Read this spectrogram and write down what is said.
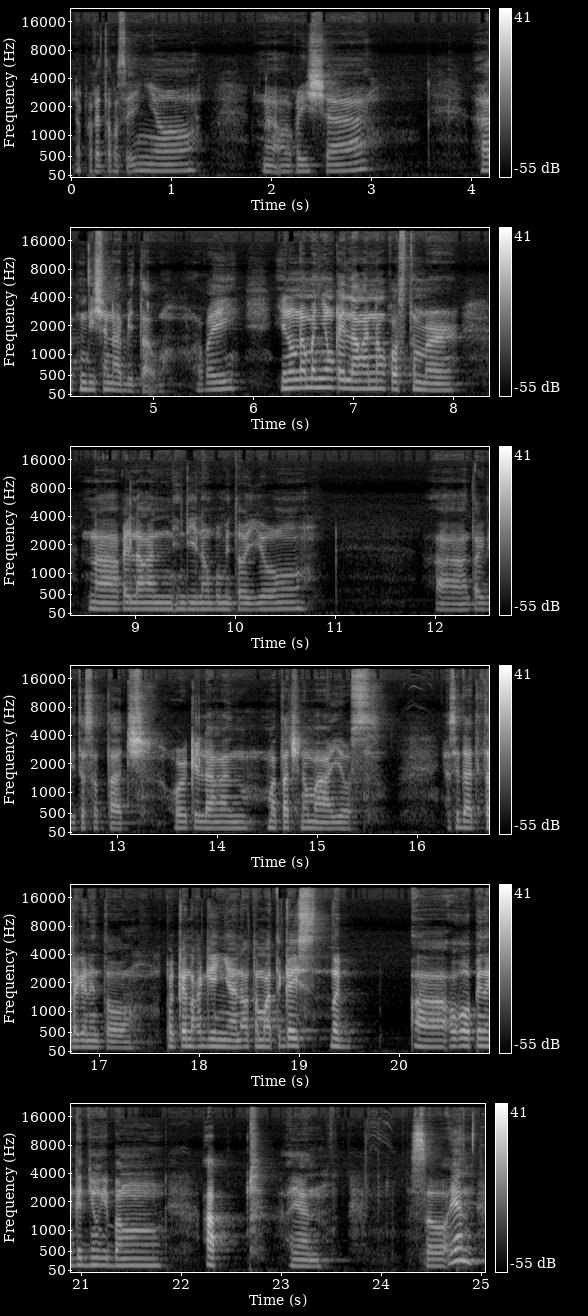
pinapakita ko sa inyo na okay siya. At hindi siya nabitaw. Okay? Yun lang naman yung kailangan ng customer na kailangan hindi lang bumitaw yung ah tag dito sa touch or kailangan matouch ng maayos. Kasi dati talaga nito, pagka nakaganyan, automatic guys, nag ah, o-open agad yung ibang app. Ayan. So, ayan.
